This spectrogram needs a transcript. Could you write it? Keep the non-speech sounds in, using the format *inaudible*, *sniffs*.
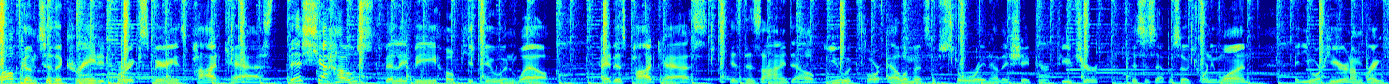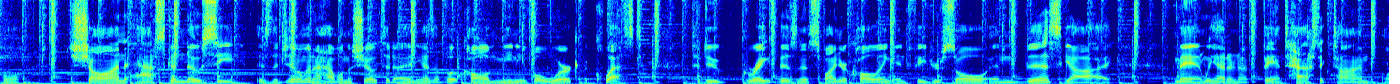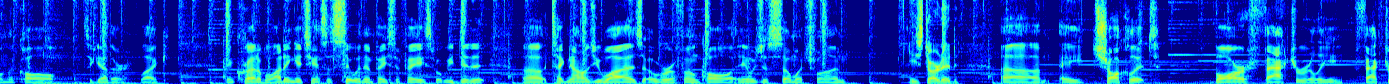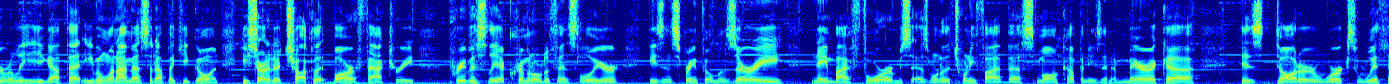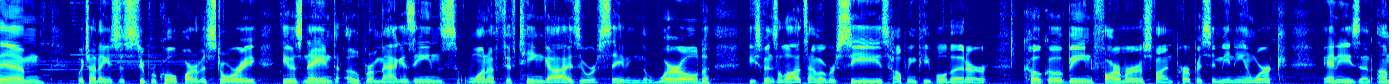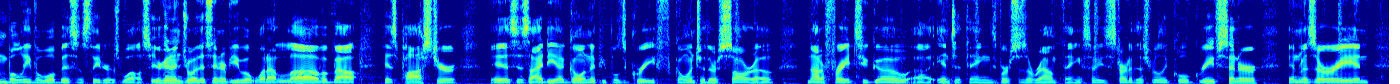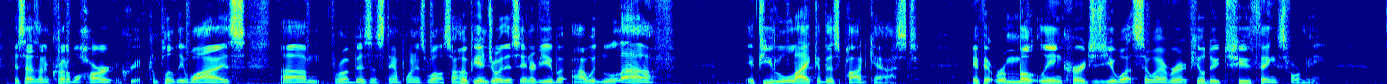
Welcome to the Created for Experience podcast. This your host, Billy B. Hope you're doing well. Hey, this podcast is designed to help you explore elements of story and how they shape your future. This is episode 21, and you are here, and I'm grateful. Sean Askinosie is the gentleman I have on the show today, and he has a book called Meaningful Work, a quest to do great business, find your calling, and feed your soul. And this guy, man, we had a fantastic time on the call together. Like, incredible. I didn't get a chance to sit with him face to face, but we did it uh, technology wise over a phone call, and it was just so much fun. He started um, a chocolate bar factory. Factory, you got that? Even when I mess it up, I keep going. He started a chocolate bar factory. Previously a criminal defense lawyer, he's in Springfield, Missouri, named by Forbes as one of the 25 best small companies in America. His daughter works with him which I think is just super cool part of his story. He was named Oprah Magazine's one of 15 guys who are saving the world. He spends a lot of time overseas helping people that are cocoa bean farmers find purpose and meaning in work, and he's an unbelievable business leader as well. So you're going to enjoy this interview. But what I love about his posture is his idea of going to people's grief, going to their sorrow, not afraid to go uh, into things versus around things. So he started this really cool grief center in Missouri and just has an incredible heart and completely wise um, from a business standpoint as well. So I hope you enjoy this interview. But I would love if you like this podcast if it remotely encourages you whatsoever, if you'll do two things for me.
